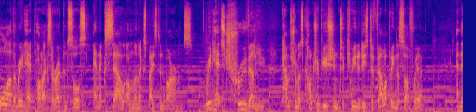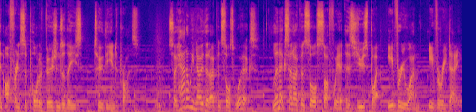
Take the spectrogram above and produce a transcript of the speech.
all other Red Hat products are open source and excel on Linux-based environments. Red Hat's true value comes from its contribution to communities developing the software and then offering supported versions of these to the enterprise. So how do we know that open source works? Linux and open source software is used by everyone every day.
